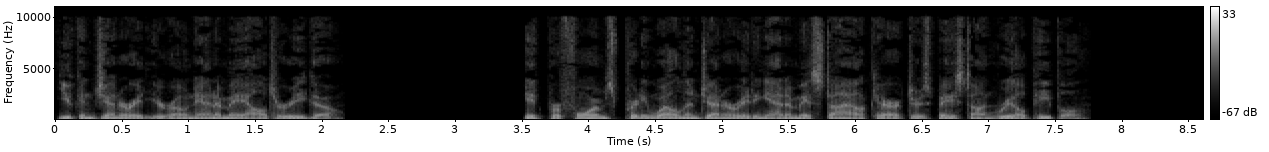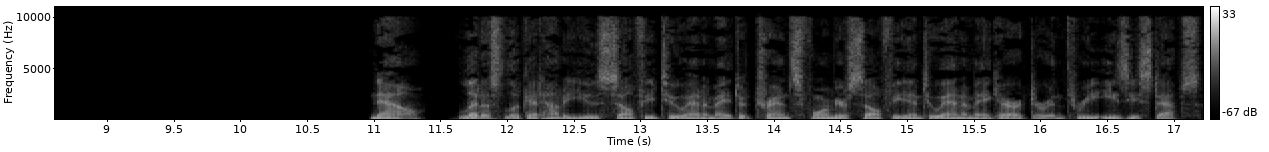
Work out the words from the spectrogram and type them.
you can generate your own anime alter ego. It performs pretty well in generating anime-style characters based on real people. Now, let us look at how to use Selfie 2 Anime to transform your selfie into anime character in 3 easy steps.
